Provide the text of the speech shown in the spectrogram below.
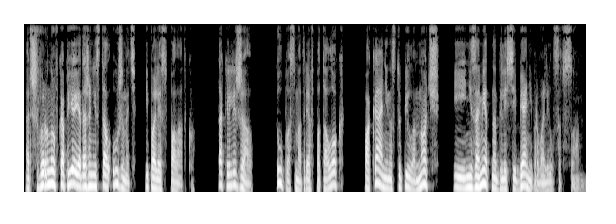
Отшвырнув копье, я даже не стал ужинать и полез в палатку. Так и лежал, тупо смотря в потолок, пока не наступила ночь и незаметно для себя не провалился в сон.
